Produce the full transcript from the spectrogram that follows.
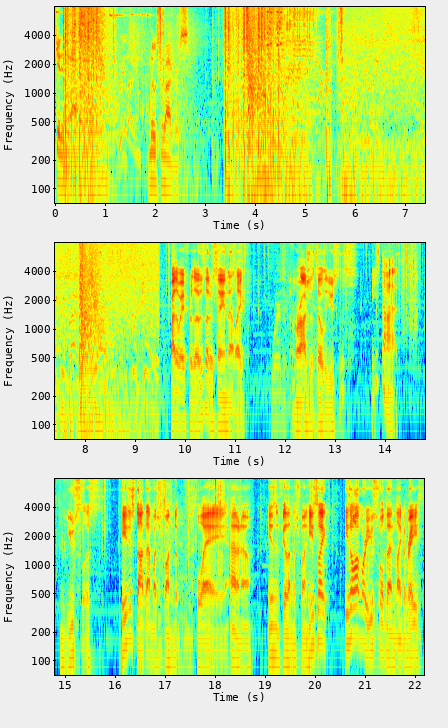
Get his ass. Reloading. No survivors. Reloading. Take good battle. By the way, for those that are saying that like Mirage is totally useless, he's not useless. He's just not that much fun to play. I don't know. He doesn't feel that much fun. He's like he's a lot more useful than like a Wraith.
